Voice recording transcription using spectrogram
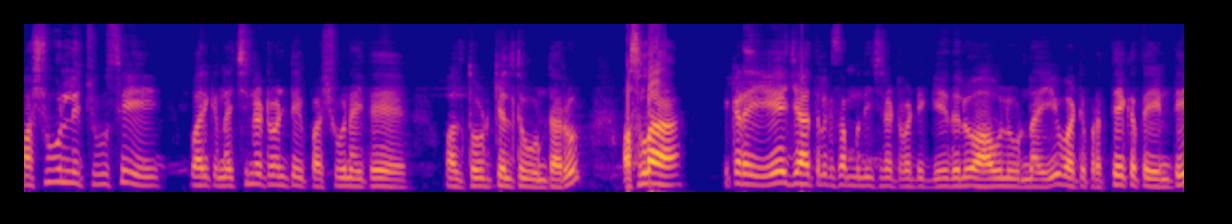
పశువుల్ని చూసి వారికి నచ్చినటువంటి పశువుని అయితే వాళ్ళు తోడుకెళ్తూ ఉంటారు. అసలు ఇక్కడ ఏ జాతులకు సంబంధించినటువంటి గేదెలు ఆవులు ఉన్నాయి? వాటి ప్రత్యేకత ఏంటి?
